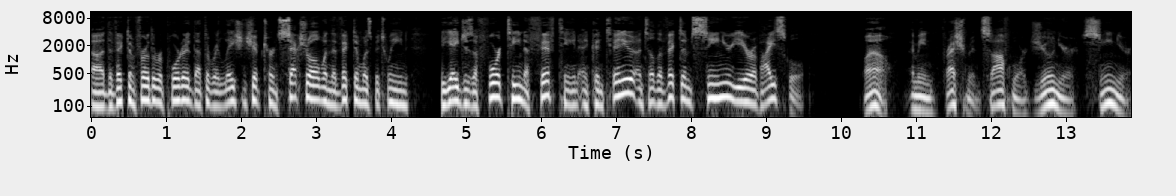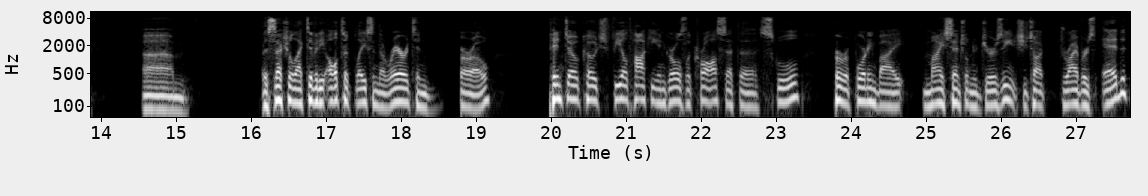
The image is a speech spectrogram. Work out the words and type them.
Uh, the victim further reported that the relationship turned sexual when the victim was between the ages of 14 to 15 and continued until the victim's senior year of high school. Wow. I mean, freshman, sophomore, junior, senior. Um, the sexual activity all took place in the Raritan borough. Pinto coached field hockey and girls lacrosse at the school, per reporting by my Central New Jersey. She taught driver's ed.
